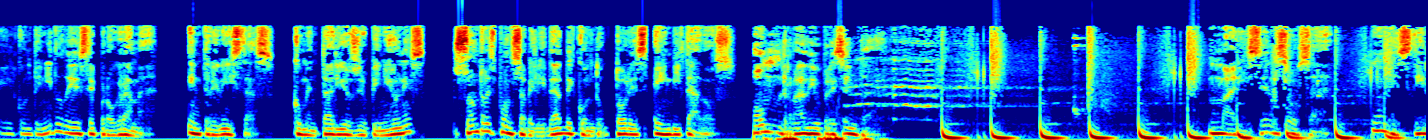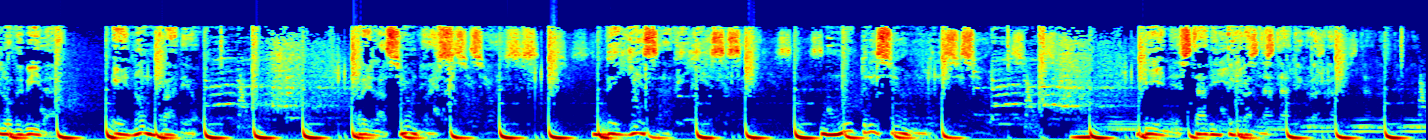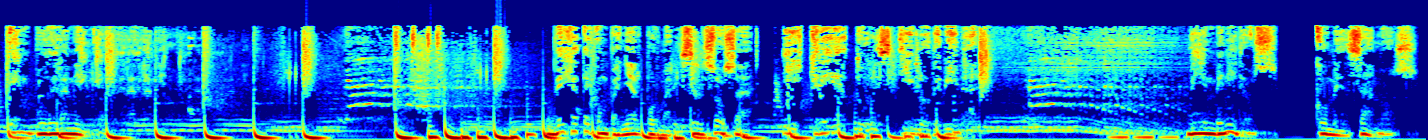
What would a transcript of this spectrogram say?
El contenido de este programa, entrevistas, comentarios y opiniones son responsabilidad de conductores e invitados. Om Radio presenta Maricel Sosa, un estilo de vida en Om Radio. Relaciones, belleza, nutrición, bienestar integral, empoderamiento. Déjate acompañar por Maricel Sosa y crea tu estilo de vida. Bienvenidos. Comenzamos.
